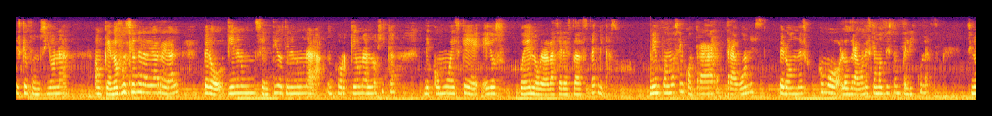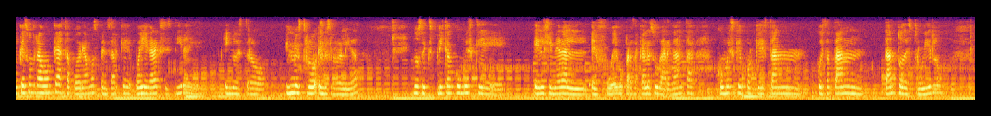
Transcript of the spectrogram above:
es que funciona, aunque no funciona en la vida real, pero tienen un sentido, tienen una, un porqué, una lógica de cómo es que ellos pueden lograr hacer estas técnicas. También podemos encontrar dragones, pero no es como los dragones que hemos visto en películas, sino que es un dragón que hasta podríamos pensar que puede llegar a existir en, nuestro, en, nuestro, en nuestra realidad. Nos explican cómo es que él genera el, fuego para sacarle su garganta, cómo es que, por qué es tan, cuesta tan, tanto destruirlo.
